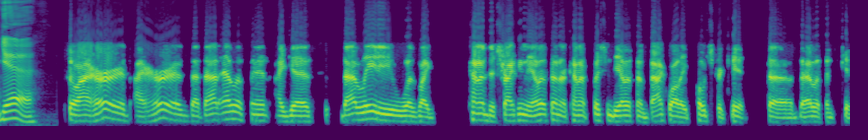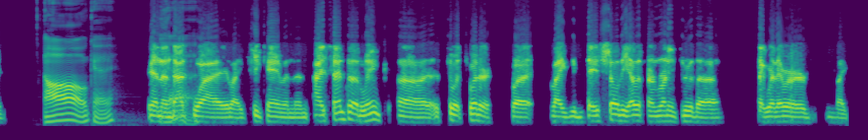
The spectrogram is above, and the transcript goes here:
Yeah. So I heard, I heard that that elephant, I guess that lady was like kind of distracting the elephant or kind of pushing the elephant back while they poached her kid, the the elephant's kid, Oh, okay. and then Yeah. that's why like she came, and then I sent a link uh to a Twitter, but like they show the elephant running through the like where they were like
